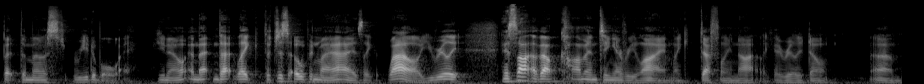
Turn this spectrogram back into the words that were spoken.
but the most readable way. You know, and that that like that just opened my eyes. Like, wow, you really. it's not about commenting every line. Like, definitely not. Like, I really don't um,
